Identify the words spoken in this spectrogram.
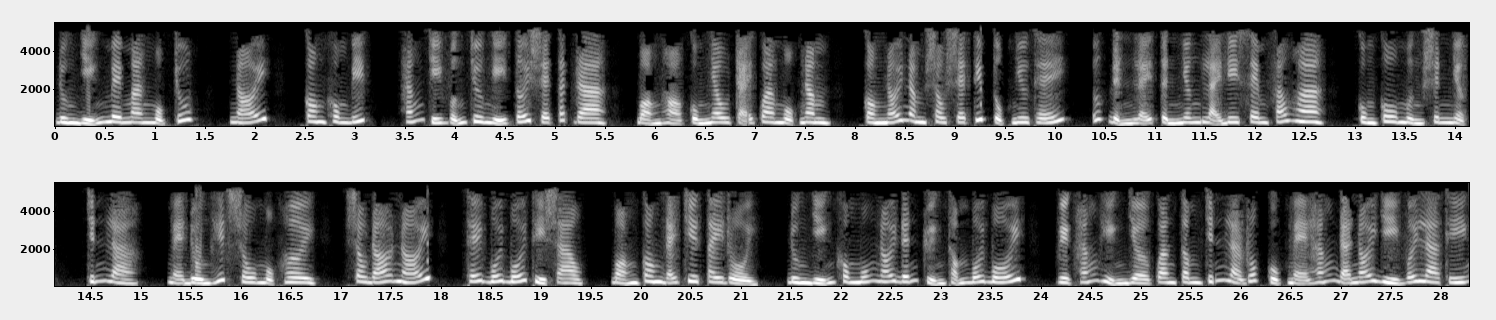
đường diễn mê man một chút, nói, con không biết, hắn chỉ vẫn chưa nghĩ tới sẽ tách ra, bọn họ cùng nhau trải qua một năm, còn nói năm sau sẽ tiếp tục như thế, ước định lễ tình nhân lại đi xem pháo hoa, cùng cô mừng sinh nhật, chính là, mẹ đường hít sâu một hơi, sau đó nói, thế bối bối thì sao, bọn con đã chia tay rồi, đường diễn không muốn nói đến chuyện thẩm bối bối, việc hắn hiện giờ quan tâm chính là rốt cuộc mẹ hắn đã nói gì với La Thiến,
